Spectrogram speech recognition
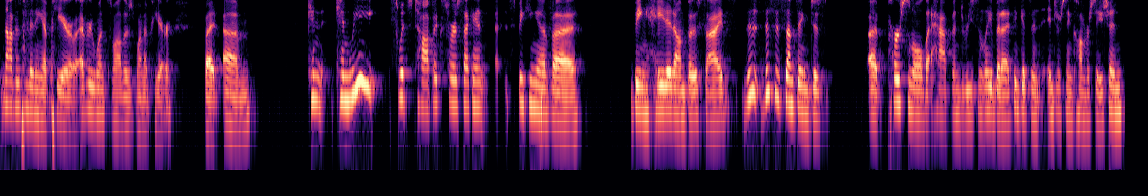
not as many up here. Every once in a while, there's one up here, but um, can can we switch topics for a second? Speaking of uh, being hated on both sides. This, this is something just uh, personal that happened recently, but I think it's an interesting conversation,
